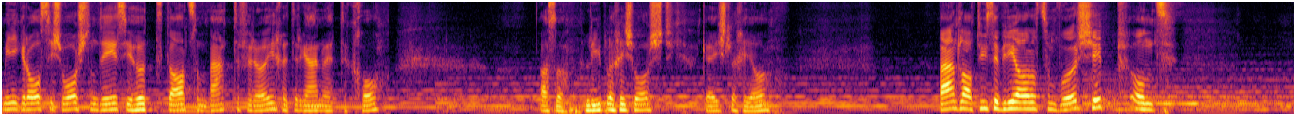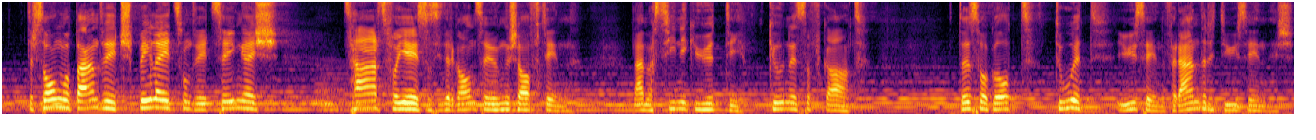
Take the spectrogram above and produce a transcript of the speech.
Meine grosse Schwester und ich sind heute da zum Betten für euch. Könnt ihr gerne kommen? Also, liebliche Schwester, geistliche ja. Die Band lädt uns über zum Worship. Und der Song, den die Band wird spielen jetzt und wird singen, ist das Herz von Jesus in der ganzen Jüngerschaft. Hin. Nämlich seine Güte, Goodness of God das, was Gott tut in uns hin, verändert in uns hin, ist,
